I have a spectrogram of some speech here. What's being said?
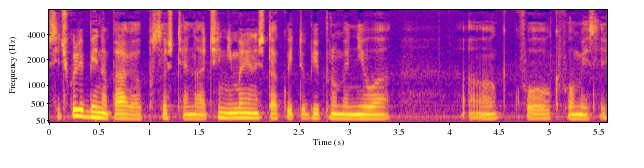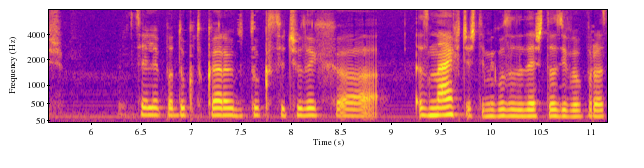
всичко ли би направила по същия начин? Има ли неща, които би променила Какво, какво мислиш? Целият път, докато карах до тук, се чудех. А, знаех, че ще ми го зададеш този въпрос.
